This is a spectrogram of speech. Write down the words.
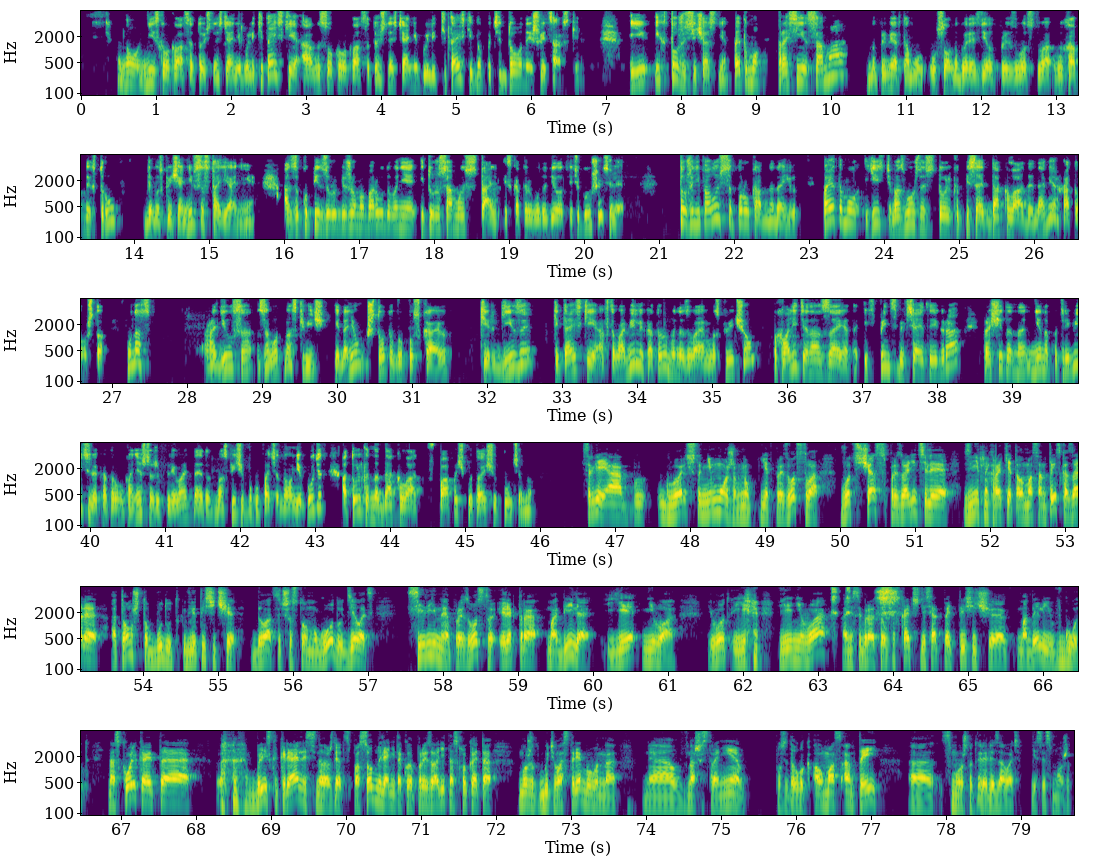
ну, низкого класса точности они были китайские, а высокого класса точности они были китайские, но патентованные швейцарские. И их тоже сейчас нет. Поэтому Россия сама, например, там, условно говоря, сделать производство выходных труб, для москвича не в состоянии. А закупить за рубежом оборудование и ту же самую сталь, из которой будут делать эти глушители, тоже не получится, по рукам надают. Поэтому есть возможность только писать доклады наверх о том, что у нас родился завод «Москвич», и на нем что-то выпускают киргизы, китайские автомобили, которые мы называем «Москвичом», похвалите нас за это. И, в принципе, вся эта игра рассчитана не на потребителя, которому, конечно же, плевать на этот «Москвич» и покупать он его не будет, а только на доклад в папочку товарищу Путину. Сергей, а говорите, что не можем, ну, нет производства. Вот сейчас производители зенитных ракет «Алмаз-Анты» сказали о том, что будут к 2026 году делать серийное производство электромобиля Е-Нева. И вот Енева, они собираются выпускать 65 тысяч э, моделей в год. Насколько это близко к реальности, на ваш взгляд, способны ли они такое производить, насколько это может быть востребовано э, в нашей стране после того, как Алмаз Антей э, сможет это реализовать, если сможет?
